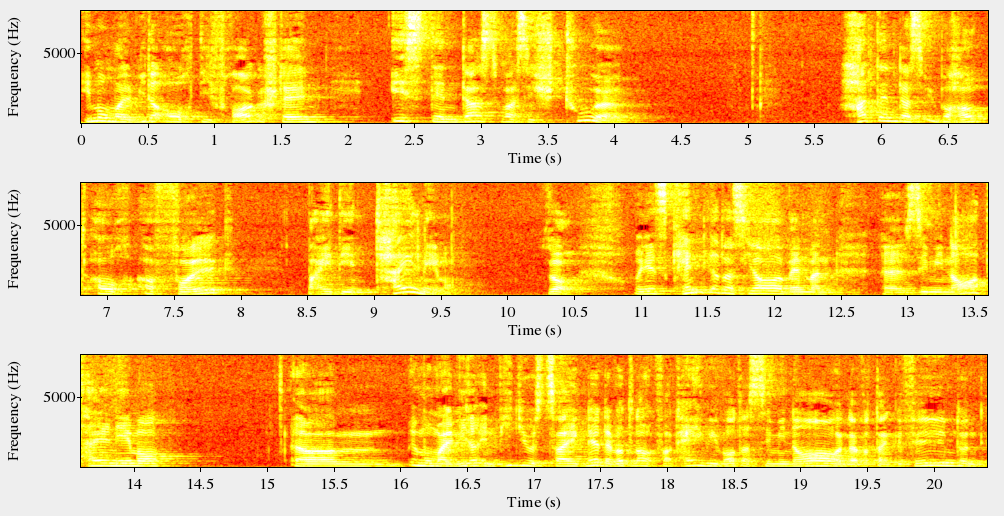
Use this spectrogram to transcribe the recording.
immer mal wieder auch die Frage stellen, ist denn das, was ich tue, hat denn das überhaupt auch Erfolg bei den Teilnehmern? So, und jetzt kennt ihr das ja, wenn man äh, Seminarteilnehmer ähm, immer mal wieder in Videos zeigt, ne? da wird dann auch gefragt, hey, wie war das Seminar? Und da wird dann gefilmt und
